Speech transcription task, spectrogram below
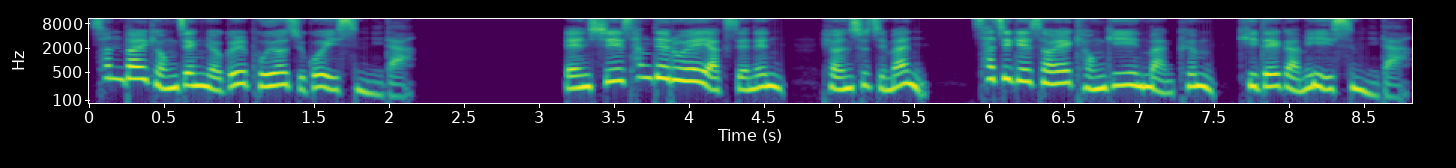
선발 경쟁력을 보여주고 있습니다. NC 상대로의 약세는 변수지만 사직에서의 경기인 만큼 기대감이 있습니다.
